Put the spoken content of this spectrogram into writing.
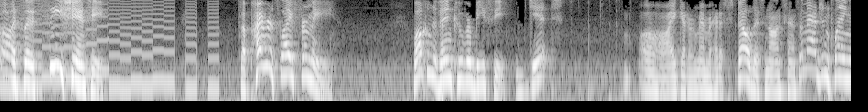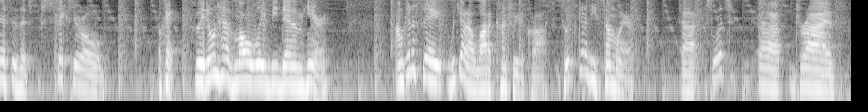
Oh, it's a sea shanty. It's a pirate's life for me. Welcome to Vancouver, BC. Get. Oh, I gotta remember how to spell this nonsense. Imagine playing this as a six year old. Okay, so they don't have molybdenum here. I'm gonna say we got a lot of country to cross, so it's gonna be somewhere. Uh, so let's uh, drive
